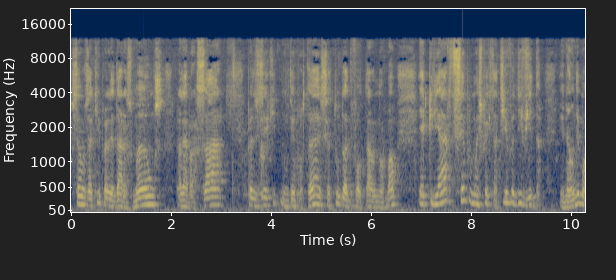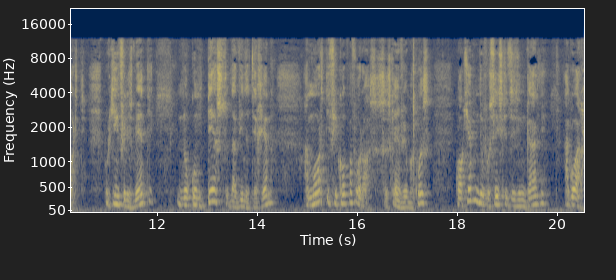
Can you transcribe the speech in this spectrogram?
Estamos aqui para lhe dar as mãos, para lhe abraçar, para dizer que não tem importância, tudo há de voltar ao normal. É criar sempre uma expectativa de vida e não de morte. Porque, infelizmente, no contexto da vida terrena, a morte ficou pavorosa. Vocês querem ver uma coisa? Qualquer um de vocês que desencarne agora,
